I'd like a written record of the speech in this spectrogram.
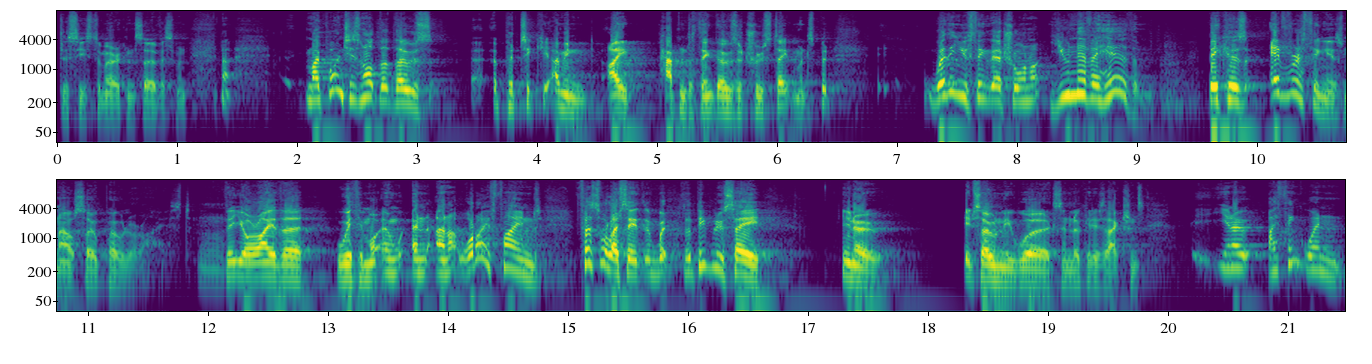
deceased American serviceman. Now, my point is not that those uh, particular, I mean, I happen to think those are true statements, but whether you think they're true or not, you never hear them because everything is now so polarized mm. that you're either with him or. And, and, and, what I find, first of all, I say the people who say, you know, it's only words and look at his actions, you know, I think when,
